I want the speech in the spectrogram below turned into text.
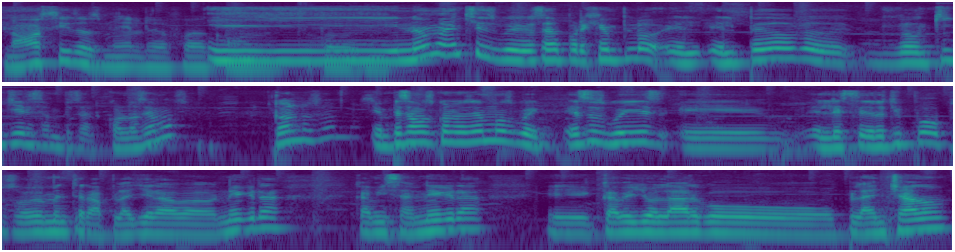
No, sí, 2000. Fue Y no manches, güey. O sea, por ejemplo, el, el pedo. ¿Con quién quieres empezar? ¿Conocemos? 2000. Todos los. Empezamos con los demos, güey. Esos güeyes, eh, el estereotipo, pues obviamente era playera negra, camisa negra, eh, cabello largo planchado.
